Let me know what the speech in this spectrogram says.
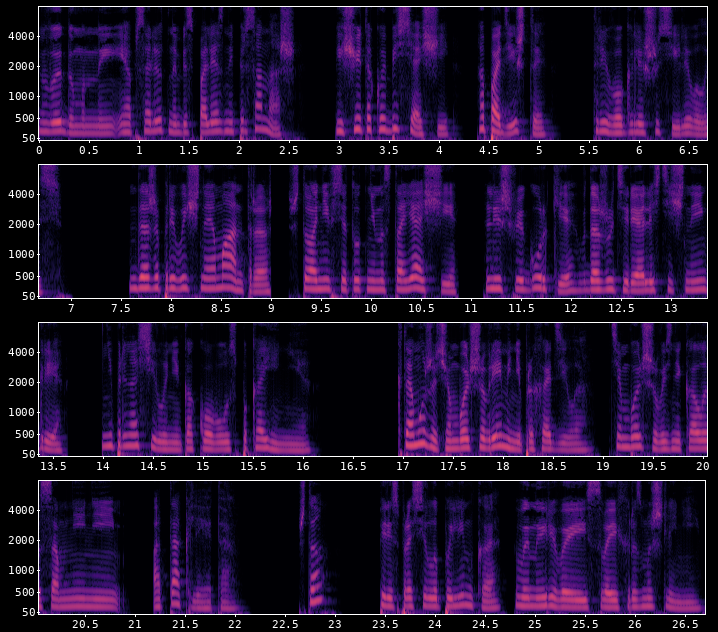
Выдуманный и абсолютно бесполезный персонаж. Еще и такой бесящий. А поди ж ты. Тревога лишь усиливалась. Даже привычная мантра, что они все тут не настоящие, лишь фигурки в дожути реалистичной игре, не приносила никакого успокоения. Тому же, чем больше времени проходило, тем больше возникало сомнений, а так ли это? «Что?» — переспросила Пылинка, выныривая из своих размышлений.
